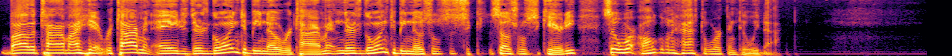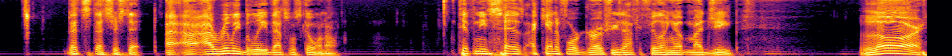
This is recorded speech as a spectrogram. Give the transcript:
by the time I hit retirement age, there's going to be no retirement and there's going to be no social security. So we're all going to have to work until we die. That's that's just it. I, I really believe that's what's going on. Tiffany says, I can't afford groceries after filling up my Jeep. Lord,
